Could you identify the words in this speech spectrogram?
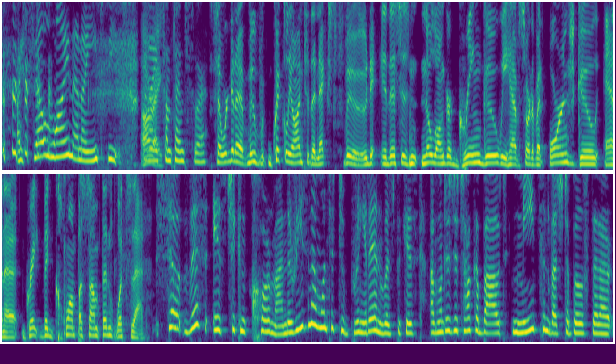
I sell wine and I eat beef. All and I sometimes swear. So we're going to move quickly on to the next food. This is no longer green goo. We have sort of an orange goo and a great big clump of something. What's that? So this is chicken korma. And the reason I wanted to bring it in was because I wanted to talk about meats and vegetables that are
